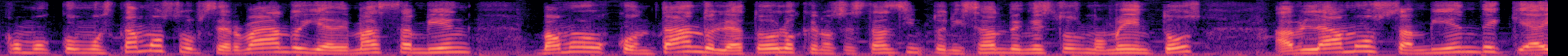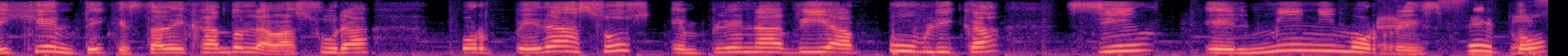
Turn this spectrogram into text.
como, como estamos observando y además también vamos contándole a todos los que nos están sintonizando en estos momentos, hablamos también de que hay gente que está dejando la basura por pedazos en plena vía pública sin el mínimo respeto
